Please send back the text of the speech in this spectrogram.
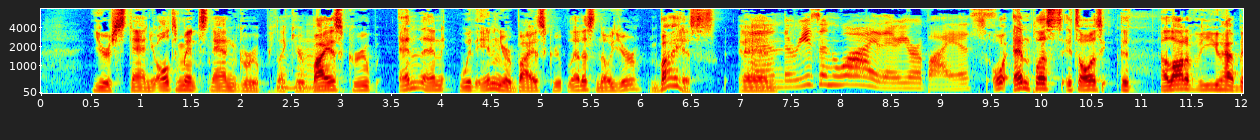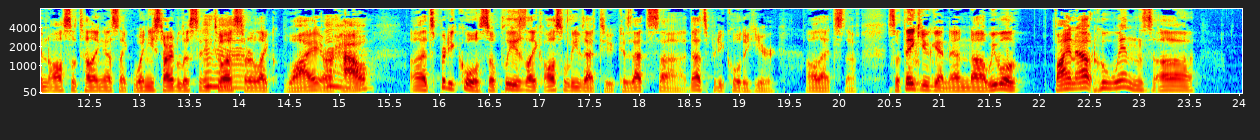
your stand, your ultimate stand group, like your bias group, and then within your bias group, let us know your bias. And And the reason why there you're a bias. or and plus, it's always it, a lot of you have been also telling us like when you started listening to us or like why or how. Uh, it's pretty cool. So please like also leave that too because that's uh, that's pretty cool to hear all that stuff. So thank you again, and uh, we will find out who wins uh,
